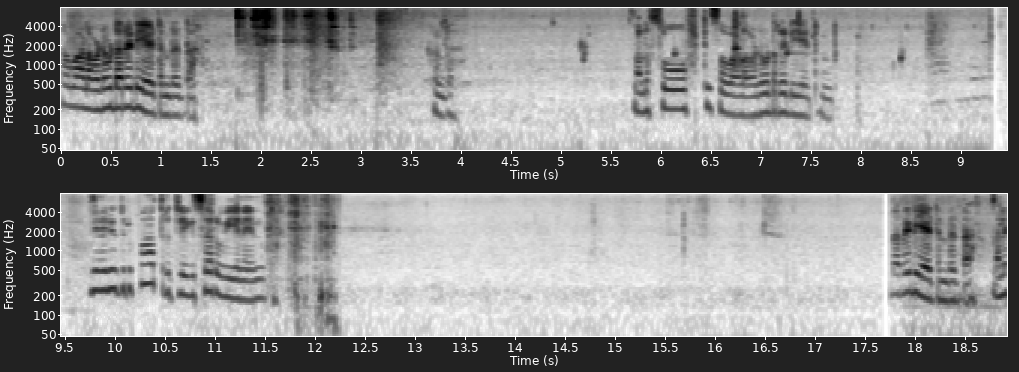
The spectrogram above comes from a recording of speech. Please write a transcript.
സവാള അവിടെ ഇവിടെ റെഡി ആയിട്ടുണ്ട് കേട്ടോ. കണ്ട? നല്ല സോഫ്റ്റ് സവാള അവിടെ ഇവിടെ റെഡി ആയിട്ടുണ്ട്. ഞാനിതൊരു പാത്രത്തിലേക്ക് സെർവ് ചെയ്യണേ എന്നിട്ട് റെഡി ആയിട്ടുണ്ട് കേട്ടോ നല്ല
